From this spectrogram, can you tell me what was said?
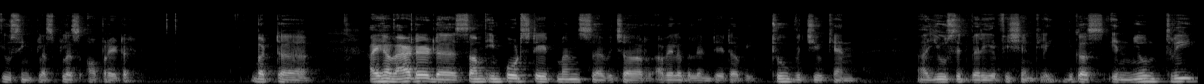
using plus plus operator but I have added uh, some import statements uh, which are available in DataWeave 2 which you can uh, use it very efficiently because in Mule 3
